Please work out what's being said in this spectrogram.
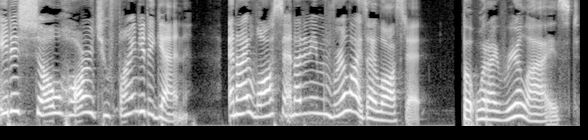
it is so hard to find it again. And I lost it and I didn't even realize I lost it. But what I realized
